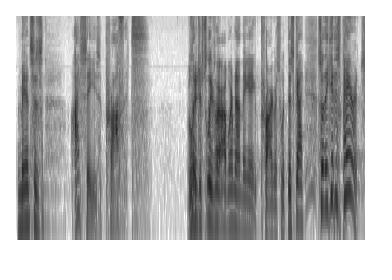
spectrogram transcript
The man says, I say he's a prophet. Religious leaders are, oh, we're not making any progress with this guy. So they get his parents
